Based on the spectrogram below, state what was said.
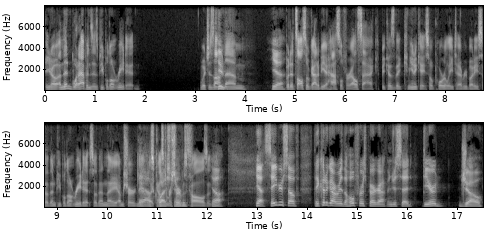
you know. And then what happens is people don't read it, which is on Dude. them. Yeah. But it's also got to be a hassle for LSAC because they communicate so poorly to everybody. So then people don't read it. So then they, I'm sure, get like customer questions. service calls. And, Yeah. Yeah. Save yourself. They could have got rid of the whole first paragraph and just said, Dear Joe,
